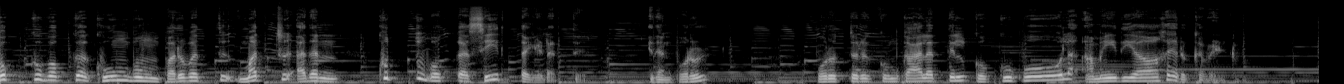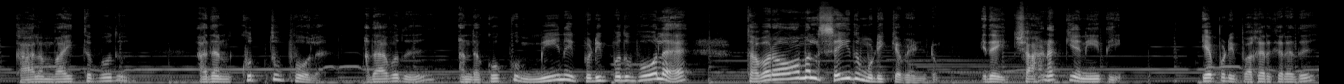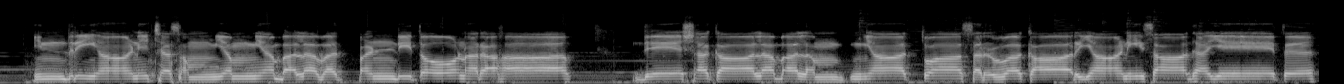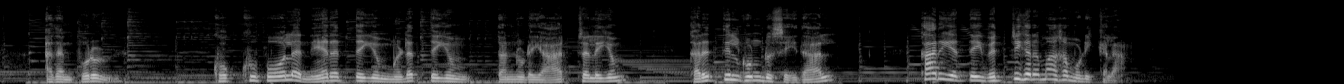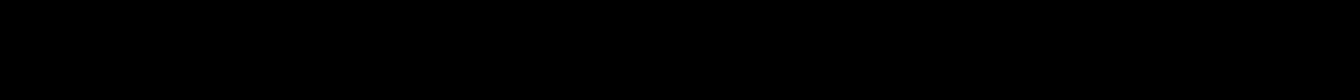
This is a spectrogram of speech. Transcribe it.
கொக்கு பொக்க கூம்பும் பருவத்து மற்ற அதன் குத்து பொக்க சீர்த்த இடத்து. இதன் பொருள் பொறுத்திருக்கும் காலத்தில் கொக்கு போல அமைதியாக இருக்க வேண்டும். காலம் வாய்த்தபோது அதன் குத்து போல அதாவது அந்த கொக்கு மீனை பிடிப்பது போல தவறாமல் செய்து முடிக்க வேண்டும். இதை சாணக்கிய நீதி எப்படி பகர்கிறது? इन्द्रियाणि च संयम्य बलवत्पण्डितो नरः देशकालबलं ज्ञात्वा सर्वकार्याणि साधयेत् அதன் பொருள் கொக்கு போல நேரத்தையும் இடத்தையும் தன்னுடைய ஆற்றலையும் கருத்தில் கொண்டு செய்தால் காரியத்தை வெற்றிகரமாக முடிக்கலாம்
